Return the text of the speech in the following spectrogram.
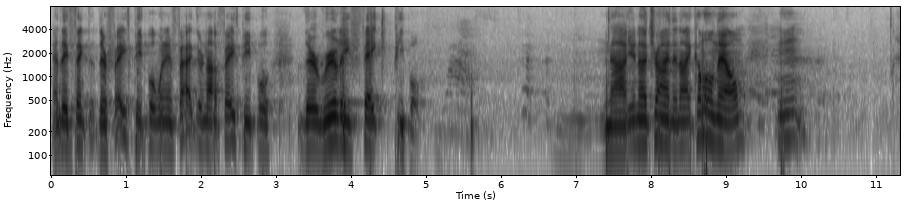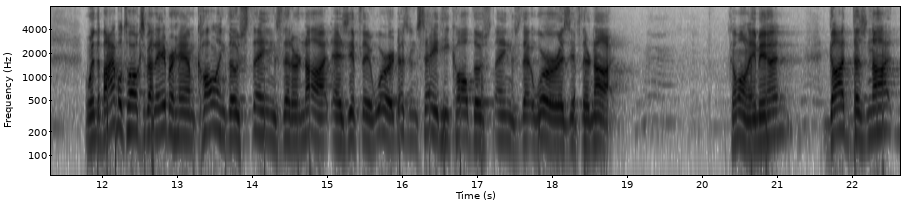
and they think that they're faith people when in fact they're not faith people, they're really fake people. Wow. Nah, you're not trying tonight. Come on now. Mm-hmm. When the Bible talks about Abraham calling those things that are not as if they were, it doesn't say he called those things that were as if they're not. Come on, amen. God does not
